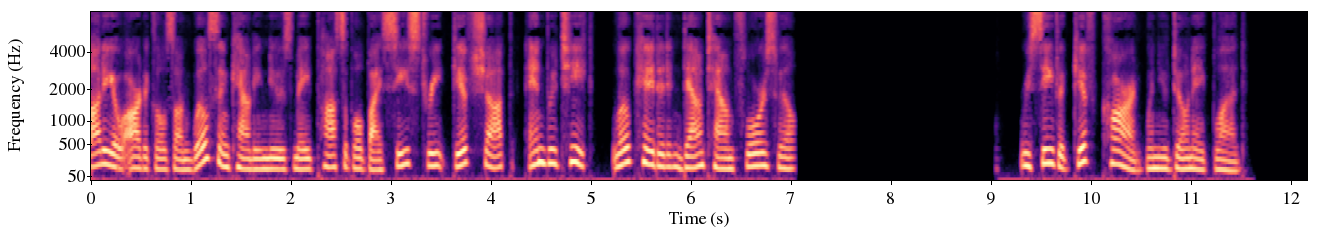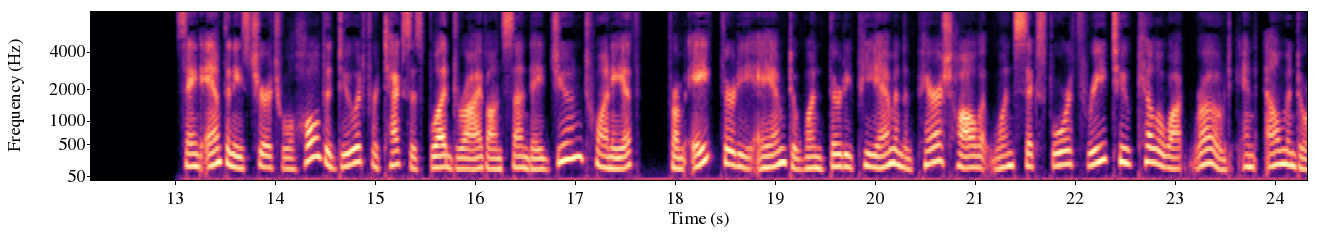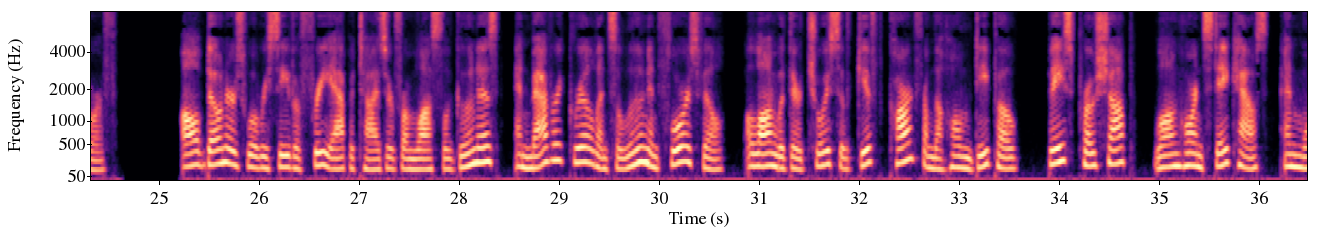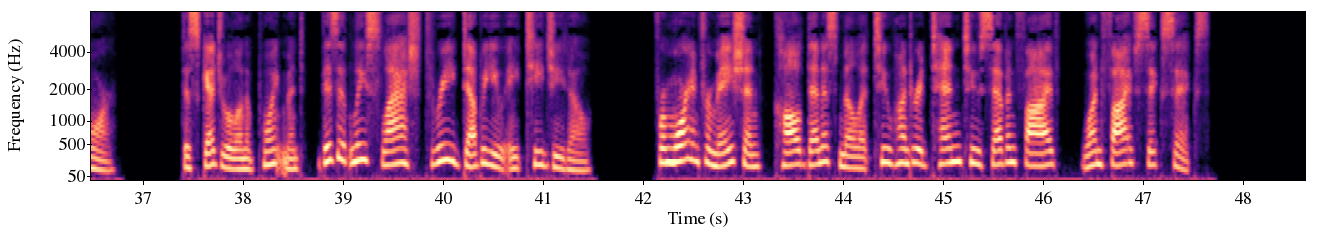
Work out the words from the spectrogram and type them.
Audio articles on Wilson County News made possible by C Street Gift Shop and Boutique, located in downtown Floresville. Receive a gift card when you donate blood. St. Anthony's Church will hold a Do It for Texas blood drive on Sunday, June 20th, from 8:30 a.m. to 1:30 p.m. in the Parish Hall at 16432 Kilowatt Road in Elmendorf. All donors will receive a free appetizer from Las Lagunas and Maverick Grill and Saloon in Floresville, along with their choice of gift card from the Home Depot, Bass Pro Shop, Longhorn Steakhouse, and more. To schedule an appointment, visit Lee slash 3W8TGDO. For more information, call Dennis Mill at 210 275 1566.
